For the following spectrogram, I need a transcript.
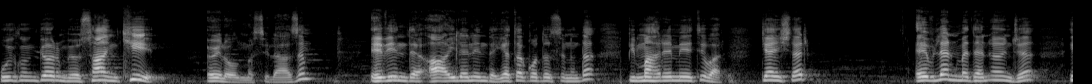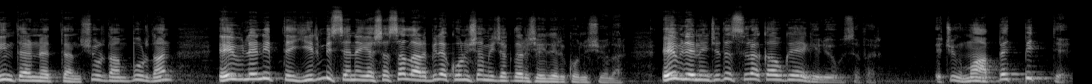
uygun görmüyor sanki öyle olması lazım. Evinde, ailenin de, yatak odasının da bir mahremiyeti var. Gençler evlenmeden önce internetten, şuradan, buradan evlenip de 20 sene yaşasalar bile konuşamayacakları şeyleri konuşuyorlar. Evlenince de sıra kavgaya geliyor bu sefer. E çünkü muhabbet bitti.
